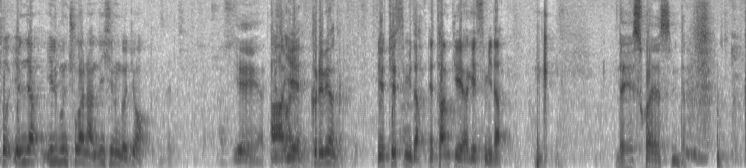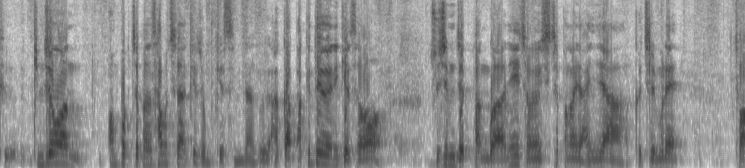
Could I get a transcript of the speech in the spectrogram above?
더 연장 1분 추가는 안 되시는 거죠? 예, 아, 죄송합니다. 예. 그러면 예, 됐습니다. 예, 다음 기회에 하겠습니다. 네, 수고하셨습니다. 그 김정원 헌법재판소 사무처장께 좀 묻겠습니다. 그 아까 박균태 의원님께서 주심 재판관이 정영식 재판관이 아니냐 그 질문에 정확한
